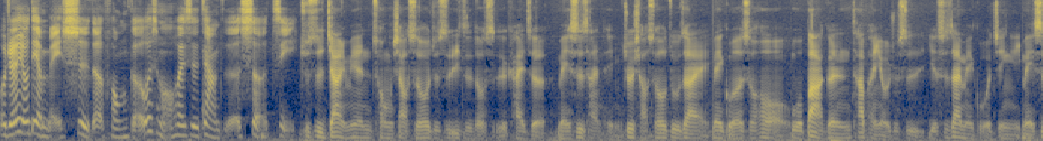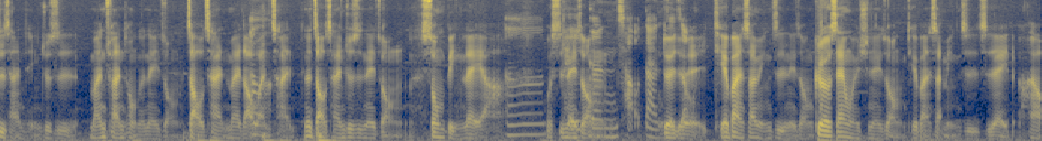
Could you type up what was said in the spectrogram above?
我觉得有点美式的风格。为什么会是这样子的设计？就是家里面从小时候就是一直都是开着美式餐厅，就小时候住在美国的时候，我爸跟他朋友就是也是在美国经营美式餐厅，就是蛮传统的那种。种早餐卖到晚餐，那早餐就是那种松饼类啊，嗯或是那种炒蛋，对对，铁板三明治那种，girl sandwich 那种铁板三明治之类的，还有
